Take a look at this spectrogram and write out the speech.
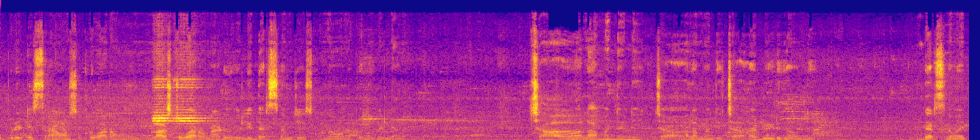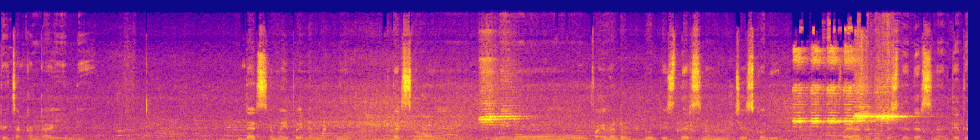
ఇప్పుడైతే శ్రావణ శుక్రవారం లాస్ట్ వారం నాడు వెళ్ళి దర్శనం చేసుకుందాం అనుకుని వెళ్ళాము చాలామంది అండి చాలామంది చాలా వీడిగా ఉంది. దర్శనం అయితే చక్కగా అయ్యింది దర్శనం అయిపోయిన దర్శనం మేము ఫైవ్ హండ్రెడ్ రూపీస్ దర్శనం చేసుకొని ఫైవ్ హండ్రెడ్ రూపీస్ దర్శనానికి అయితే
